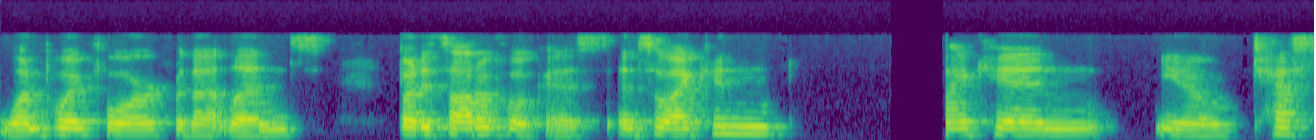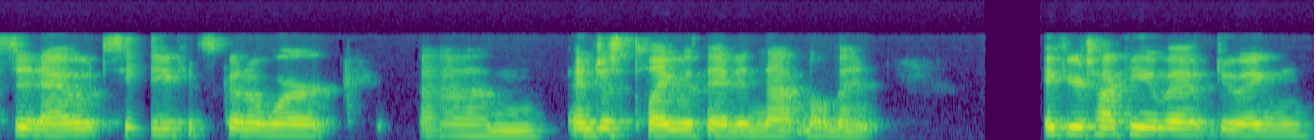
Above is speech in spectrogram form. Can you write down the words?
1.4 for that lens, but it's autofocus. And so I can I can, you know, test it out, see if it's going to work, um, and just play with it in that moment. If you're talking about doing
